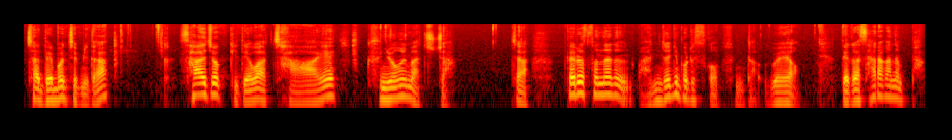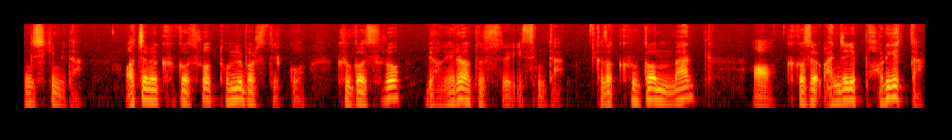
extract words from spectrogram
자, 네 번째입니다. 사회적 기대와 자아의 균형을 맞추자. 자, 페르소나는 완전히 버릴 수가 없습니다. 왜요? 내가 살아가는 방식입니다. 어쩌면 그것으로 돈을 벌 수도 있고, 그것으로 명예를 얻을 수 있습니다. 그래서 그것만, 어, 그것을 완전히 버리겠다.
